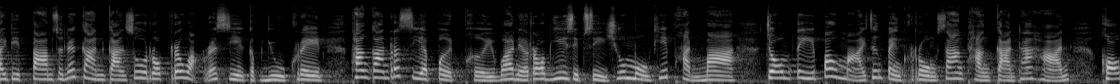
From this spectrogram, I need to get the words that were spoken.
ไปติดตามสถานการณ์การสู้รบระหว่างรัสเซียกับยูเครน ทางการรัสเซียเปิดเผยว่าในรอบ 24 ชั่วโมงที่ผ่านมา โจมตีเป้าหมายซึ่งเป็นโครงสร้างทางการทหารของ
